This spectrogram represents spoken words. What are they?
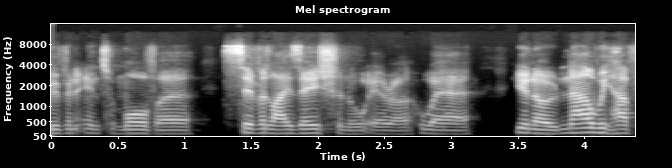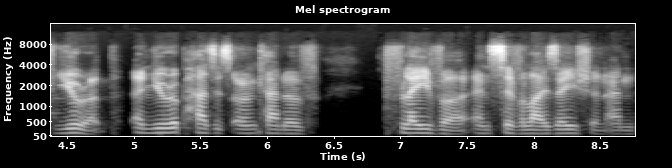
moving into more of a civilizational era where you know now we have Europe and Europe has its own kind of flavor and civilization and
